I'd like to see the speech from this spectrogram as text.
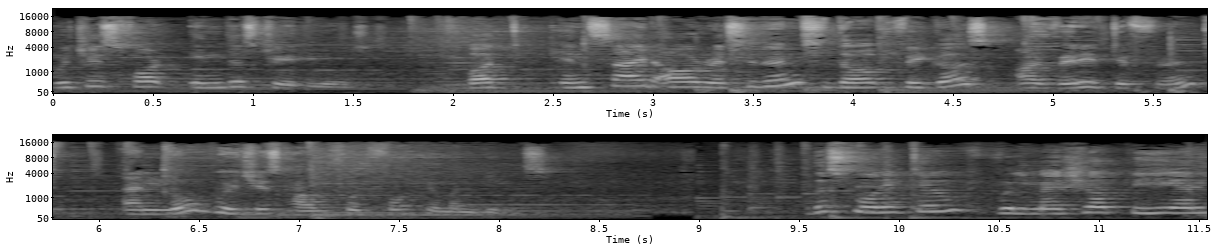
which is for industrial use. But inside our residence the figures are very different and low which is harmful for human beings. This monitor will measure PM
